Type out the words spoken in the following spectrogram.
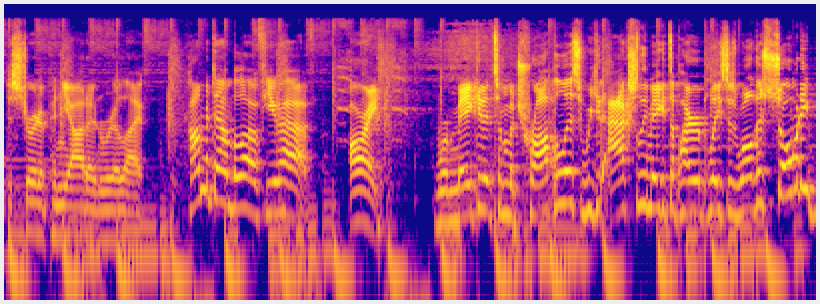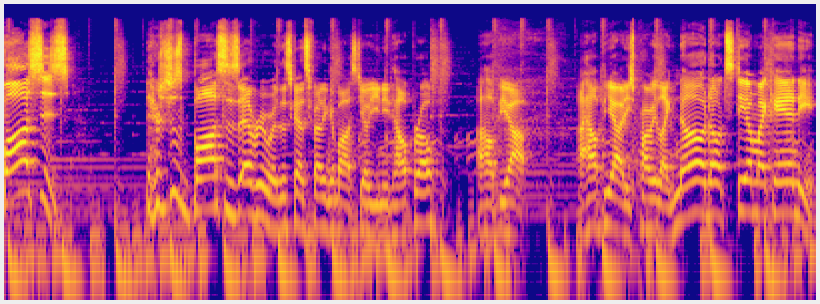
destroyed a pinata in real life. Comment down below if you have. All right, we're making it to Metropolis. We could actually make it to Pirate Place as well. There's so many bosses. There's just bosses everywhere. This guy's fighting a boss. Yo, you need help, bro? I'll help you out. I'll help you out. He's probably like, no, don't steal my candy.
